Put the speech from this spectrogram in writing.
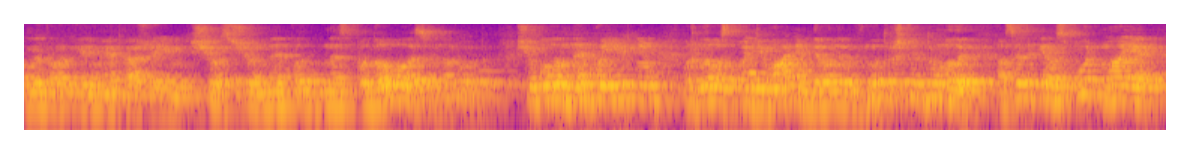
коли пророк Єремія каже їм щось, що не сподобалося народу, що було не по їхнім, можливо, сподіванням, де вони внутрішньо думали, а все-таки Господь має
